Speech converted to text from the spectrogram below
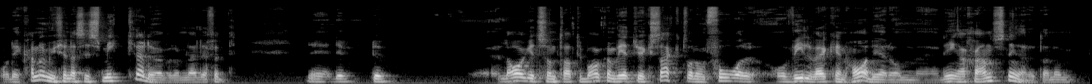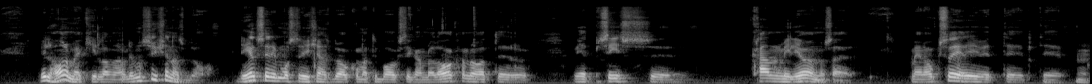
och det kan de ju känna sig smickrade över de där. För att det, det, det laget som tar tillbaka dem vet ju exakt vad de får och vill verkligen ha det. De, det är inga chansningar utan de vill ha de här killarna och det måste ju kännas bra. Dels är det, måste det kännas bra att komma tillbaka till gamla lagkamrater och vet precis, eh, kan miljön och så här. Men också är det ju ett, ett, mm.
